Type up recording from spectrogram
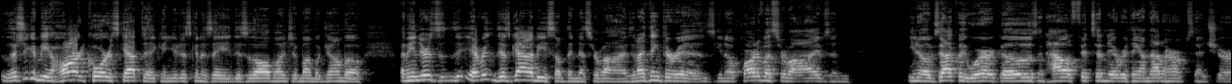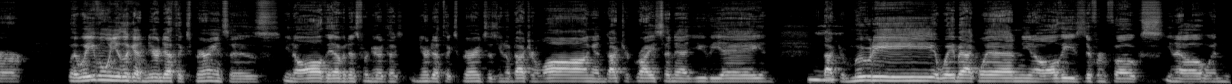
unless you're going to be a hardcore skeptic and you're just going to say this is all a bunch of mumbo jumbo. I mean, there's every, there's got to be something that survives, and I think there is. You know, part of us survives, and you know exactly where it goes and how it fits into everything. I'm not 100 percent sure, but even when you look at near death experiences, you know, all the evidence for near death near death experiences. You know, Dr. Long and Dr. Greyson at UVA and mm-hmm. Dr. Moody way back when. You know, all these different folks. You know, and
